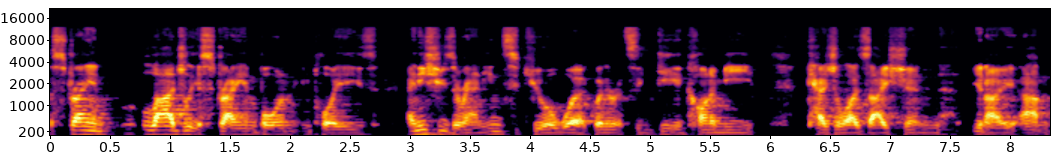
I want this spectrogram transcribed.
Australian, largely Australian-born employees, and issues around insecure work, whether it's a gig economy, casualisation, you know, um,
